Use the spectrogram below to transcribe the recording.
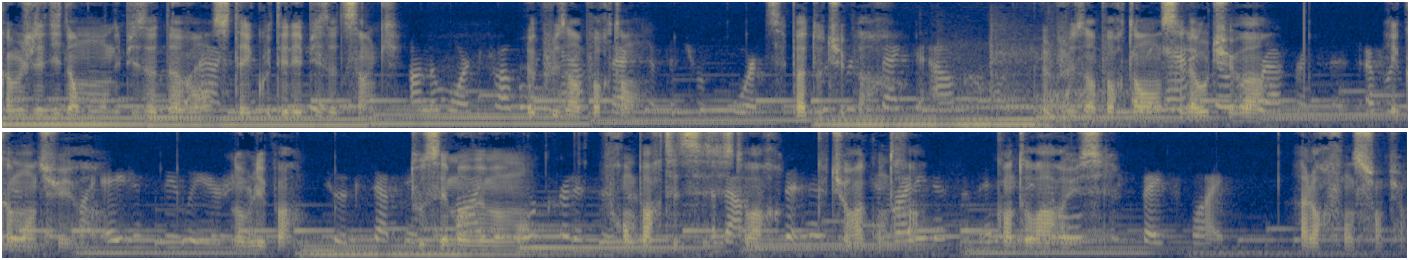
Comme je l'ai dit dans mon épisode d'avant, si t'as écouté l'épisode 5, le plus important, c'est pas d'où tu pars. Le plus important, c'est là où tu vas et comment tu y vas. N'oublie pas, tous ces mauvais moments feront partie de ces histoires que tu raconteras quand tu auras réussi. Alors fonce champion.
